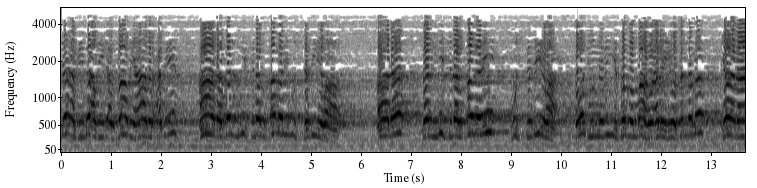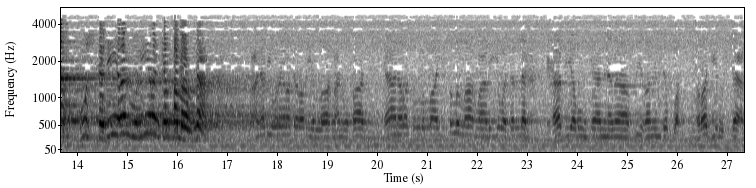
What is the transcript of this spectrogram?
جاء في بعض الألفاظ هذا الحديث قال بل مثل القمر مستديرا. قال بل مثل القمر مستديرا. فوجه النبي صلى الله عليه وسلم كان مستديرا منيرا كالقمر. نعم. وعن أبي هريرة رضي الله عنه قال كان رسول الله صلى الله عليه وسلم أبيض كأنما صيغ من فضة. رجل الشعب.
